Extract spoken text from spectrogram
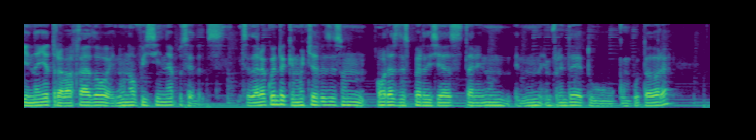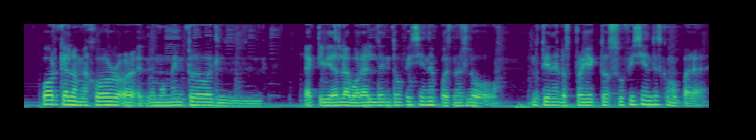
quien haya trabajado en una oficina pues se, dará cuenta que muchas veces son horas desperdiciadas estar en un, en enfrente de tu computadora porque a lo mejor de momento la actividad laboral en tu oficina pues no es lo no tiene los proyectos suficientes como para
